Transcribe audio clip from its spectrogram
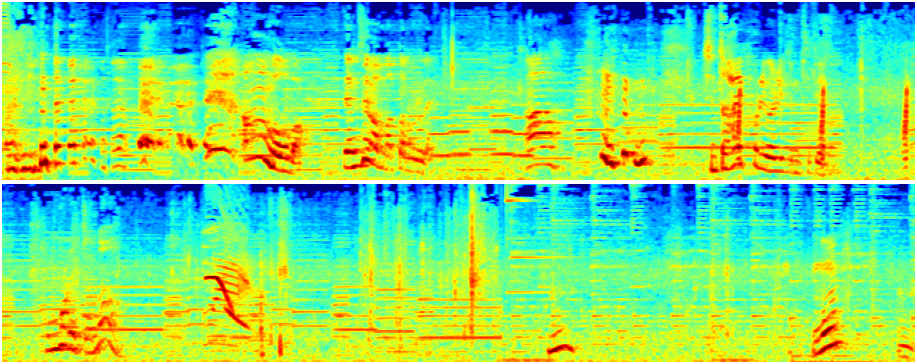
한 번 먹어봐. 냄새만 맡아볼래. 아. 진짜 하이퍼 리얼리즘 두리안. 돈 버렸잖아? 음. 이거? 음.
